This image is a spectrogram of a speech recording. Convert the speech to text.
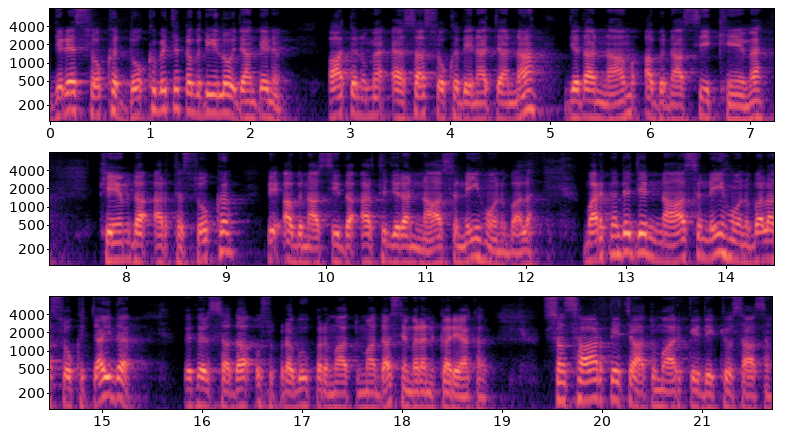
ਜਿਹੜੇ ਸੁੱਖ ਦੁੱਖ ਵਿੱਚ ਤਬਦੀਲ ਹੋ ਜਾਂਦੇ ਨੇ ਆ ਤੈਨੂੰ ਮੈਂ ਐਸਾ ਸੁੱਖ ਦੇਣਾ ਚਾਹਨਾ ਜਿਹਦਾ ਨਾਮ ਅਬਨਾਸੀ ਖੇਮ ਹੈ। ਖੇਮ ਦਾ ਅਰਥ ਸੁੱਖ ਤੇ ਅਬਨਾਸੀ ਦਾ ਅਰਥ ਜਿਹੜਾ ਨਾਸ ਨਹੀਂ ਹੋਣ ਵਾਲਾ। ਮਰ ਕਹਿੰਦੇ, ਜੇ ਨਾਸ ਨਹੀਂ ਹੋਣ ਵਾਲਾ ਸੁੱਖ ਚਾਹੀਦਾ ਤੇ ਫਿਰ ਸਦਾ ਉਸ ਪ੍ਰਭੂ ਪਰਮਾਤਮਾ ਦਾ ਸਿਮਰਨ ਕਰਿਆ ਕਰ। ਸੰਸਾਰ ਤੇ ਝਾਤ ਮਾਰ ਕੇ ਦੇਖਿਓ ਸਾਸਾਂ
